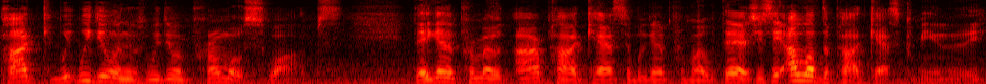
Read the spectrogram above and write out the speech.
pod. We, we doing we're doing promo swaps. They're gonna promote our podcast, and we're gonna promote theirs. You see, I love the podcast community.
